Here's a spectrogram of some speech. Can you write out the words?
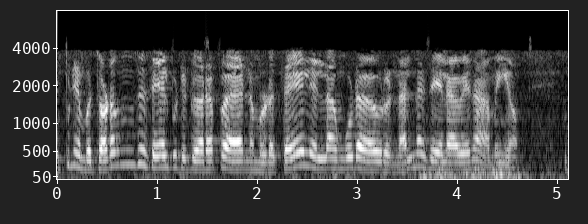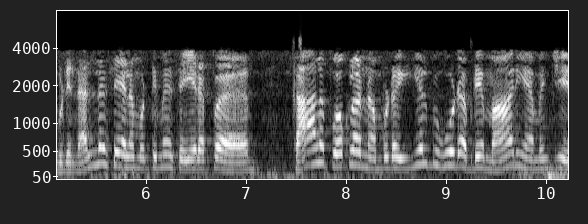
இப்படி நம்ம தொடர்ந்து செயல்பட்டுட்டு வரப்ப நம்மளோட செயல் எல்லாம் கூட ஒரு நல்ல செயலாகவே தான் அமையும். இப்படி நல்ல செயலை மட்டுமே செய்யறப்ப காலப்போக்கில் நம்மளோட இயல்பு கூட அப்படியே மாறி அமைஞ்சு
